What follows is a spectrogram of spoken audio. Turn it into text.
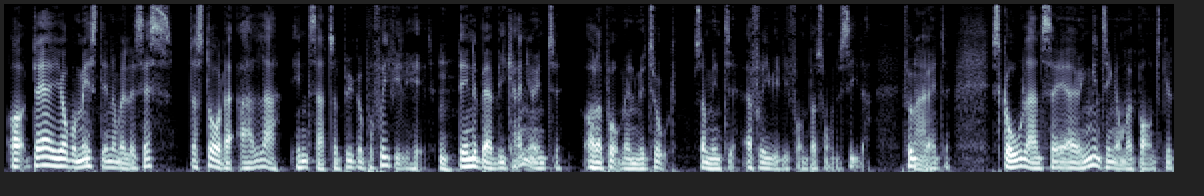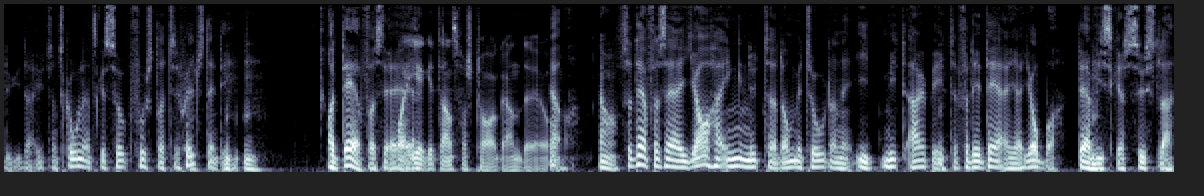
Och där jag jobbar mest inom LSS, där står det alla insatser bygger på frivillighet. Mm. Det innebär att vi kan ju inte hålla på med en metod som inte är frivillig från personens sida. Funkar Nej. inte. Skolan säger ju ingenting om att barn ska lyda utan skolan ska fostra till självständighet. Mm. Och därför säger Och jag, eget ansvarstagande. Och, ja. ja. så därför säger jag, jag har ingen nytta av de metoderna i mitt arbete för det är där jag jobbar. Där Mm. vi ska syssla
